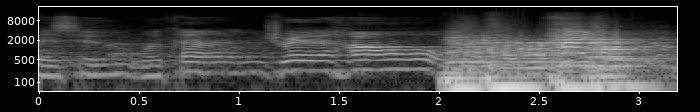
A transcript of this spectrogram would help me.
Hammers to a country hall. Tight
